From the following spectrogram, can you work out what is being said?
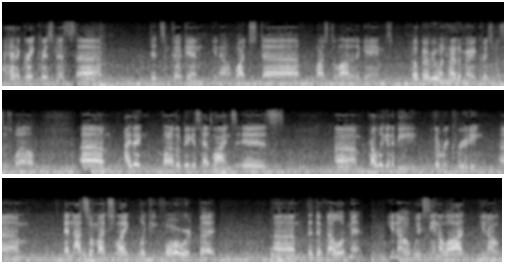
I had a great Christmas. Uh, did some cooking. You know, watched uh, watched a lot of the games. Hope everyone had a Merry Christmas as well. Um, I think one of the biggest headlines is um, probably going to be the recruiting, um, and not so much like looking forward, but um, the development. You know, we've seen a lot. You know,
